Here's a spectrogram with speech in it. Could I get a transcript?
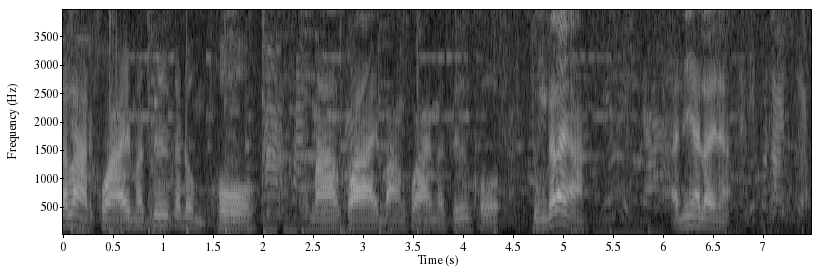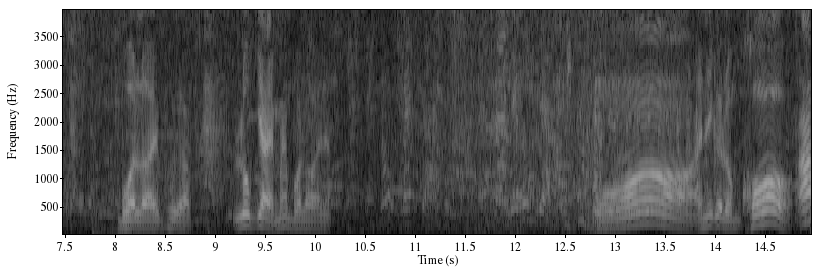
ตลาดควายมาซื้อกระดมโค มาควายบางควายมาซื้อโคถุงเท่าไหร่อะ อันนี้อะไรเนี่ยนี่ก็ร้อยเกือบจ้ะบัวลอยเผือก ลูกใหญ่ไหมบัวลอยเนี่ย ลูกเล็กจ้ะแต่อันนี้ลูกใหญ่ โอ้อันนี้กระดมโคเอ้า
